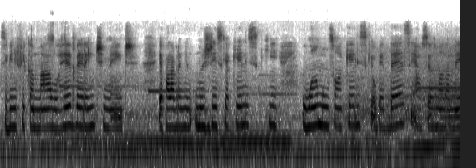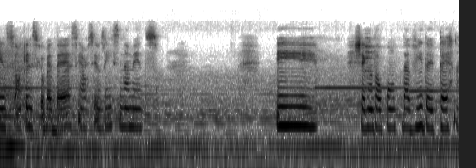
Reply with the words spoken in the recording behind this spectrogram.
significa amá-lo reverentemente. E a palavra nos diz que aqueles que o amam são aqueles que obedecem aos seus mandamentos, são aqueles que obedecem aos seus ensinamentos. E chegando ao ponto da vida eterna,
